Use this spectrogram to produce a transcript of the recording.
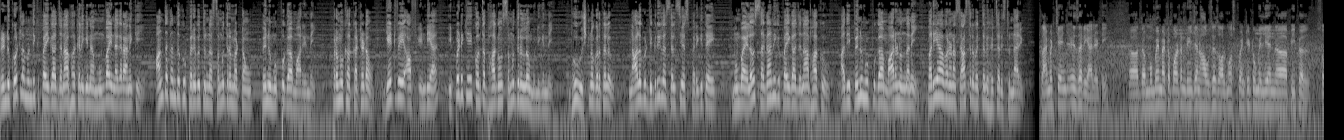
రెండు కోట్ల మందికి పైగా జనాభా కలిగిన ముంబై నగరానికి అంతకంతకు పెరుగుతున్న సముద్ర మట్టం పెను ముప్పుగా మారింది. ప్రముఖ కట్టడం గేట్వే ఆఫ్ ఇండియా ఇప్పటికే కొంత భాగం సముద్రంలో మునిగింది. భూ ఉష్ణోగ్రతలు నాలుగు డిగ్రీల సెల్సియస్ పెరిగితే ముంబైలో సగానికి పైగా జనాభాకు అది పెనుముప్పుగా మారనుందని పర్యావరణ శాస్త్రవేత్తలు హెచ్చరిస్తున్నారు. Climate change is a reality the Mumbai metropolitan region houses almost twenty two million people so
